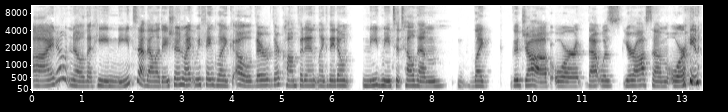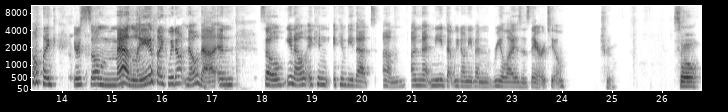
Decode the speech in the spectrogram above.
I don't know that he needs that validation, right? We think like, oh, they're they're confident, like they don't need me to tell them like good job or that was you're awesome or you know like you're so manly like we don't know that and so you know it can it can be that um unmet need that we don't even realize is there too true so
